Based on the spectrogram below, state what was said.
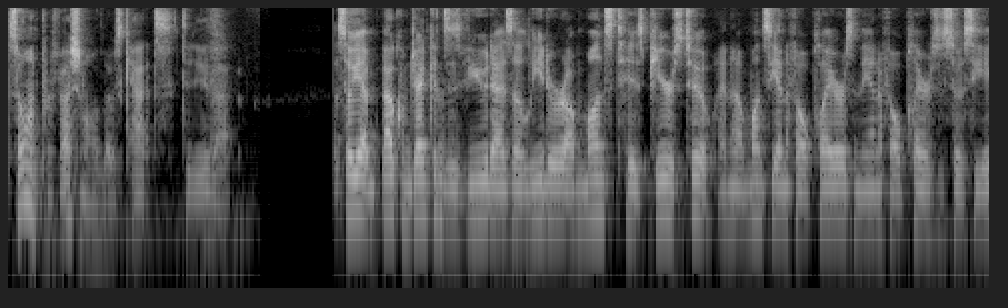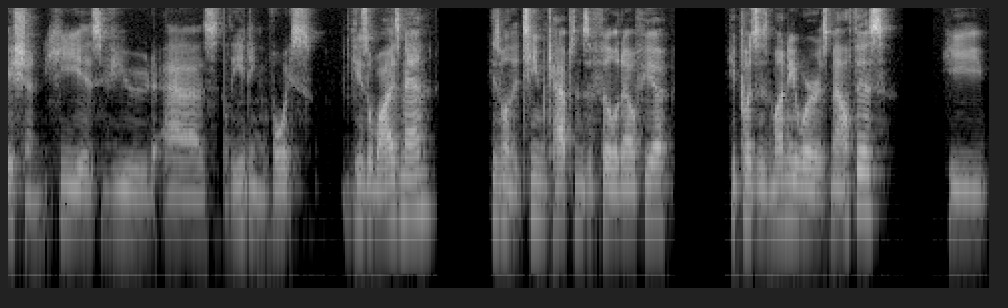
So unprofessional of those cats to do that. So yeah, Malcolm Jenkins is viewed as a leader amongst his peers too, and amongst the NFL players and the NFL Players Association, he is viewed as a leading voice. He's a wise man. He's one of the team captains of Philadelphia. He puts his money where his mouth is. He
